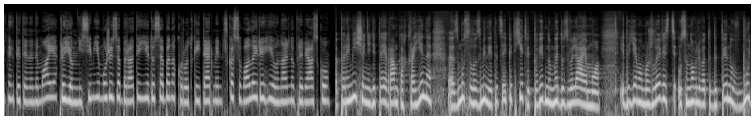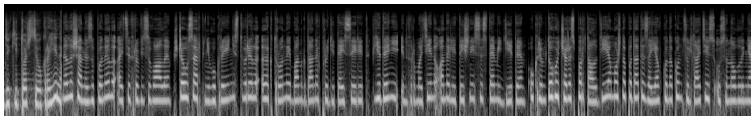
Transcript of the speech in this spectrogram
рідних дитини немає, прийомні сім'ї можуть забирати її до себе на короткий термін. Скасували й регіональну прив'язку. Переміщення дітей в рамках країни е, змусило змінити цей підхід. Відповідно, ми дозволяємо і даємо можливість усиновлювати дитину в будь-якій точці України. Не лише не зупинили, а й цифровізували. Ще у серпні в Україні створили електронний банк даних про дітей-сиріт в єдиній інформаційно-аналітичній системі діти. Окрім того, через портал Дія можна подати заявку на консультації з усиновлення.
